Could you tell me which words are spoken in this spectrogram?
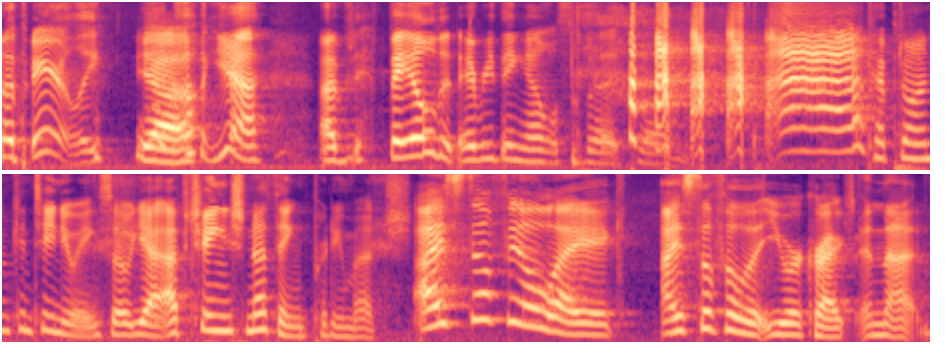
Apparently. Yeah. Oh, yeah. I've failed at everything else, but um, kept on continuing. So yeah, I've changed nothing pretty much. I still feel like I still feel that you were correct in that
